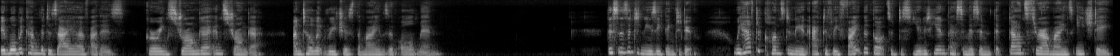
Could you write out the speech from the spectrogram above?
It will become the desire of others, growing stronger and stronger until it reaches the minds of all men. This isn't an easy thing to do. We have to constantly and actively fight the thoughts of disunity and pessimism that dance through our minds each day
